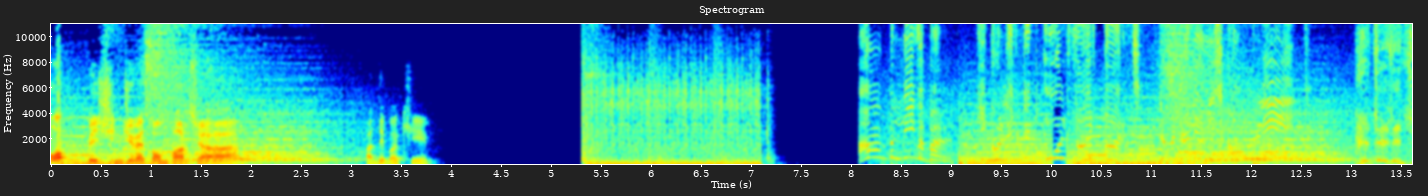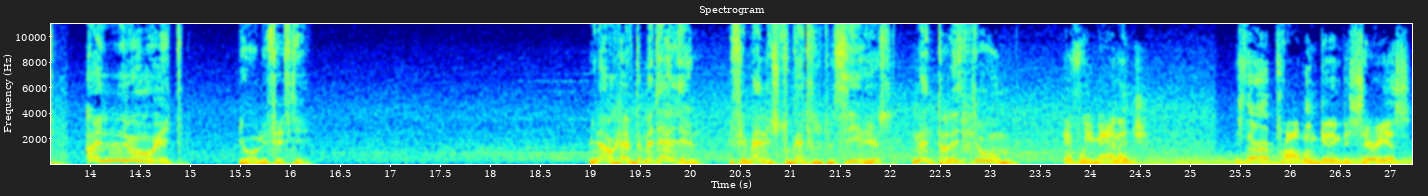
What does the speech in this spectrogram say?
Hop 5. ve son parça. Hadi bakayım. You 50. We now have the medallion. If you manage to get you to Sirius, Mental is doomed. If we manage? Is there a problem getting to Sirius?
